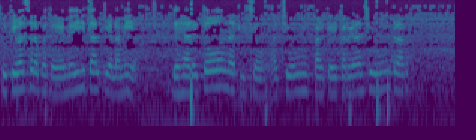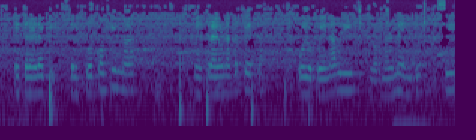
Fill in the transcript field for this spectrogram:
Suscríbanse a la cuenta de M Digital y a la mía. Dejaré todo en la descripción. Archivo para que descarguen archivo WinRAR. Extraer aquí. Se les puedo confirmar. Extraer una carpeta. O lo pueden abrir normalmente. Así.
